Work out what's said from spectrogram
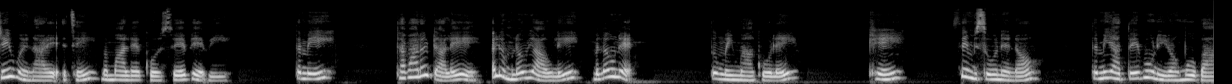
တိဝင်လာတဲ့အချိန်မမလက်ကိုဆွဲဖယ်ပြီးသမီးဒါဘာလုပ်တာလဲအဲ့လိုမလုပ်ရဘူးလေမလုပ်နဲ့သူ့မိန်းမကိုလေခင် စိတ်မဆိုးနဲ့နော်သမီးကသွေးဖို့နေတော့မို့ပါ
